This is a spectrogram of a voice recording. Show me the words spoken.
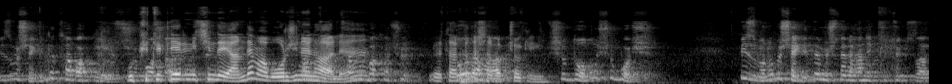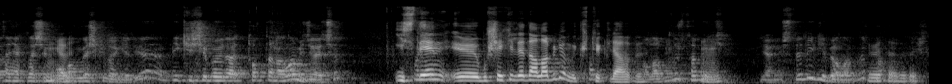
Biz bu şekilde tabaklıyoruz. Şu Bu kütüklerin içinde yani değil mi abi? Orijinal Tabii, hali. tabii, tabii, bakın şu. Evet arkadaşlar bak hali, çok ilginç. Şu dolu, şu boş. Biz bunu bu şekilde müşteri hani kütük zaten yaklaşık Evet. 10-15 kilo geliyor. Bir kişi böyle toptan alamayacağı için İsteyen e, bu şekilde de alabiliyor mu kütüklü abi? alabilir tabii ki. Yani istediği gibi alabilir. Evet arkadaşlar.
